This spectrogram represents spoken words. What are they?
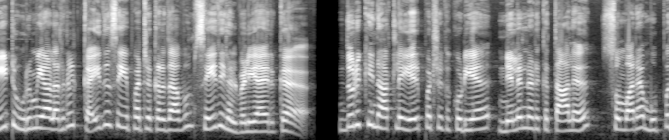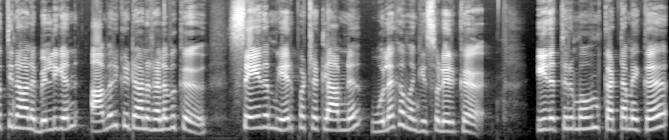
வீட்டு உரிமையாளர்கள் கைது செய்யப்பட்டிருக்கிறதாவும் செய்திகள் வெளியாயிருக்கு. துருக்கி நாட்டில் ஏற்பட்டிருக்கக்கூடிய நிலநடுக்கத்தால சுமார் முப்பத்தி நாலு பில்லியன் அமெரிக்க டாலர் அளவுக்கு சேதம் ஏற்பட்டிருக்கலாம்னு உலக வங்கி சொல்லியிருக்கு. இதை திரும்பவும் கட்டமைக்க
